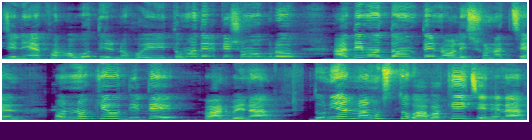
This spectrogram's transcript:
যিনি এখন অবতীর্ণ হয়ে তোমাদেরকে সমগ্র আদিমধ্য অন্তের নলেজ শোনাচ্ছেন। অন্য কেউ দিতে পারবে না। দুনিয়ার মানুষ তো বাবাকেই চেনে না।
